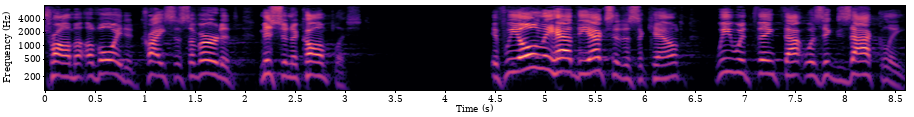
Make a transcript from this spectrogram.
trauma avoided, crisis averted, mission accomplished. If we only had the Exodus account, we would think that was exactly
